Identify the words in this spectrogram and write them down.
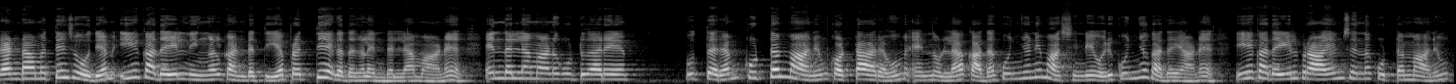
രണ്ടാമത്തെ ചോദ്യം ഈ കഥയിൽ നിങ്ങൾ കണ്ടെത്തിയ പ്രത്യേകതകൾ എന്തെല്ലാമാണ്? എന്തെല്ലാമാണ് കൂട്ടുകാരെ? ഉത്തരം കുട്ടമ്മാനും കൊട്ടാരവും എന്നുള്ള കഥ കുഞ്ഞുണ്ണി മാഷിന്റെ ഒരു കുഞ്ഞു കഥയാണ്. ഈ കഥയിൽ പ്രായം ചെന്ന കുട്ടമ്മാനും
